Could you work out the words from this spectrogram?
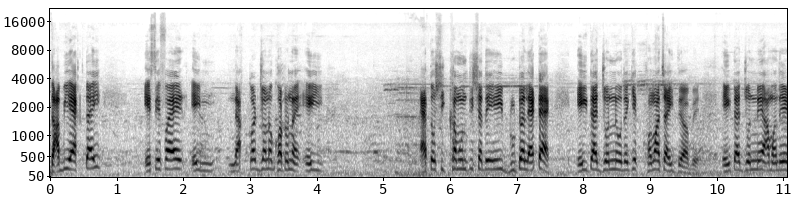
দাবি একটাই এসএফআইয়ের এই নাক্করজনক ঘটনায় এই এত শিক্ষামন্ত্রীর সাথে এই ব্রুটাল অ্যাট্যাক এইটার জন্য ওদেরকে ক্ষমা চাইতে হবে। এইটার জন্যে আমাদের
